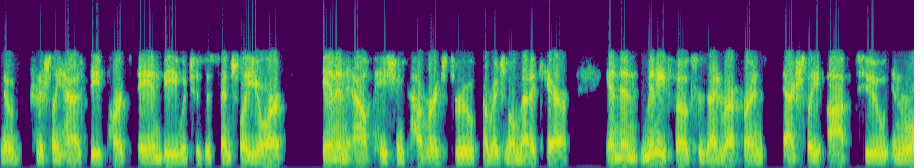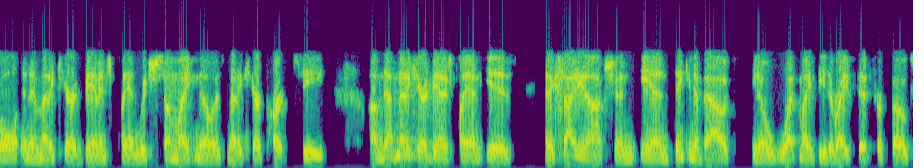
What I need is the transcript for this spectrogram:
you know, traditionally has the parts A and B, which is essentially your in and outpatient coverage through original Medicare. And then many folks, as I'd referenced, actually opt to enroll in a Medicare Advantage plan, which some might know as Medicare Part C. Um, that Medicare Advantage plan is an exciting option and thinking about, you know, what might be the right fit for folks.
